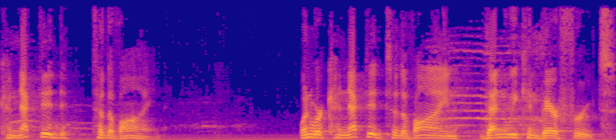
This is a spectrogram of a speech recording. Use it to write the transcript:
connected to the vine. When we're connected to the vine, then we can bear fruit.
